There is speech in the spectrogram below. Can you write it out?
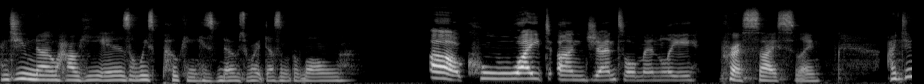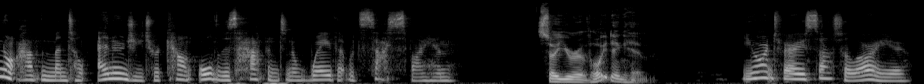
and you know how he is, always poking his nose where it doesn't belong. Oh, quite ungentlemanly. Precisely. I do not have the mental energy to recount all that has happened in a way that would satisfy him. So you're avoiding him? You aren't very subtle, are you?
